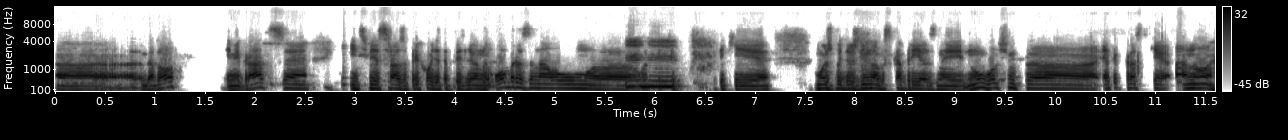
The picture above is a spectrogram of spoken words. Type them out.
э, годов, иммиграция, и тебе сразу приходят определенные образы на ум, mm-hmm. вот такие, такие, может быть, даже немного скобрезные. Ну, в общем-то, это как раз-таки оно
